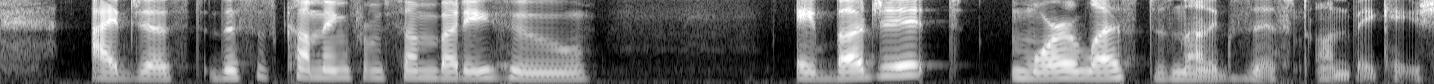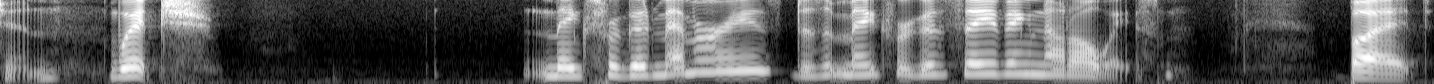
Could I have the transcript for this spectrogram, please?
I just, this is coming from somebody who a budget more or less does not exist on vacation, which makes for good memories. Does it make for good saving? Not always. But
